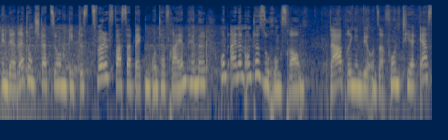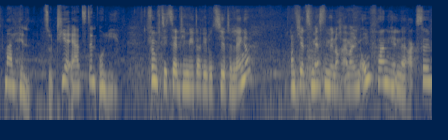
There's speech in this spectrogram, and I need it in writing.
In der Rettungsstation gibt es zwölf Wasserbecken unter freiem Himmel und einen Untersuchungsraum. Da bringen wir unser Fundtier erstmal hin, zu Tierärztin Uli. 50 cm reduzierte Länge. Und jetzt messen wir noch einmal den Umfang hier in der Achsel.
